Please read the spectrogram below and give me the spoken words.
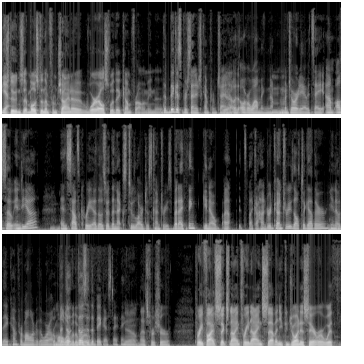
Yeah. students, most of them from China. Where else would they come from? I mean, uh, The biggest percentage come from China, Yeah. or the overwhelming Mhm. majority, I would say. Um, also, India Mm-hmm. and South Korea; those are the next two largest countries. But I think you know uh, it's like a hundred countries altogether. You know, they come from all over the world. Mm-hmm. from but all tho- over the those world. are the biggest, I think. Yeah, that's for sure. Three five six nine three nine seven. You can join us here. We're with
